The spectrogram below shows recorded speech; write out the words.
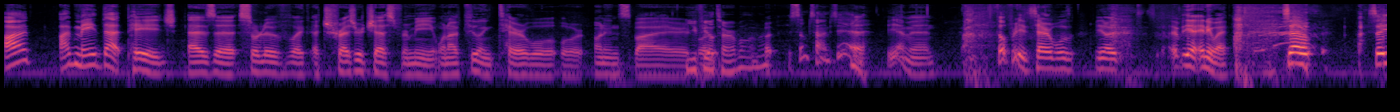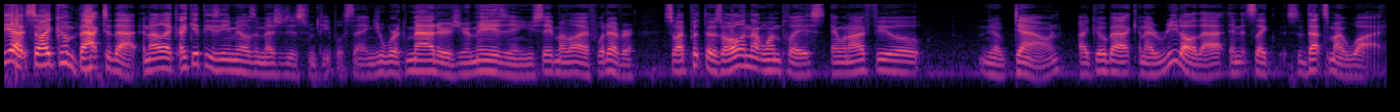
I I made that page as a sort of like a treasure chest for me when I'm feeling terrible or uninspired. You feel or- terrible in that? or Sometimes, yeah, yeah, man. Felt pretty terrible, you know. Yeah. Anyway, so so yeah, so I come back to that, and I like I get these emails and messages from people saying your work matters, you're amazing, you saved my life, whatever. So I put those all in that one place, and when I feel you know down, I go back and I read all that, and it's like so that's my why.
